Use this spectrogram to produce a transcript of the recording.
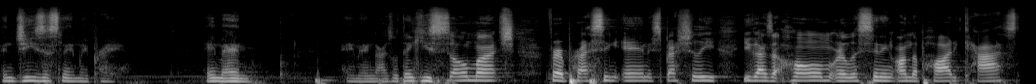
In Jesus' name we pray. Amen. Amen, guys. Well, thank you so much for pressing in, especially you guys at home or listening on the podcast.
